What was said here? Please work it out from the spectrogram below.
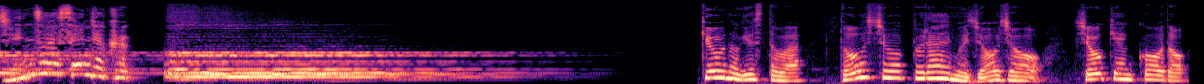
人材戦略。今日のゲストは東証プライム上場証券コード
